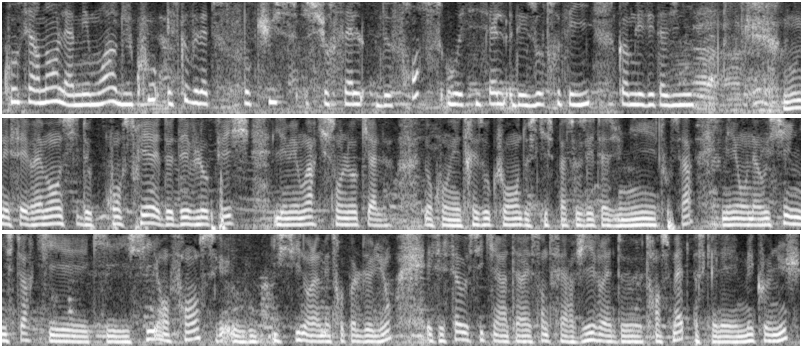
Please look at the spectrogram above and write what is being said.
concernant la mémoire, du coup, est-ce que vous êtes focus sur celle de France ou aussi celle des autres pays comme les États-Unis? Nous, on essaie vraiment aussi de construire et de développer les mémoires qui sont locales. Donc, on est très au courant de ce qui se passe aux États-Unis et tout ça, mais on a aussi une histoire qui est, qui est ici en France, ici dans la métropole de Lyon, et c'est ça aussi qui est intéressant de faire vivre et de transmettre parce qu'elle est méconnue.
